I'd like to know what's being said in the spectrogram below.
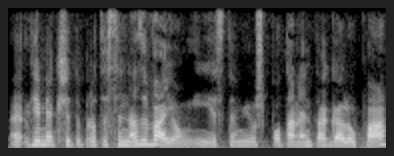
e, wiem, jak się te procesy nazywają i jestem już po talentach Galupa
